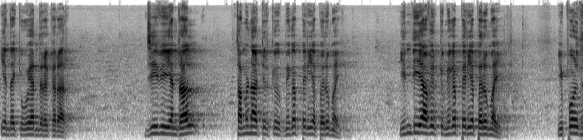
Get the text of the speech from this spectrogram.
இன்றைக்கு உயர்ந்திருக்கிறார். ஜிவி என்றால் தமிழ்நாட்டிற்கு மிகப்பெரிய பெருமை. இந்தியாவிற்கு மிகப்பெரிய பெருமை. இப்பொழுது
